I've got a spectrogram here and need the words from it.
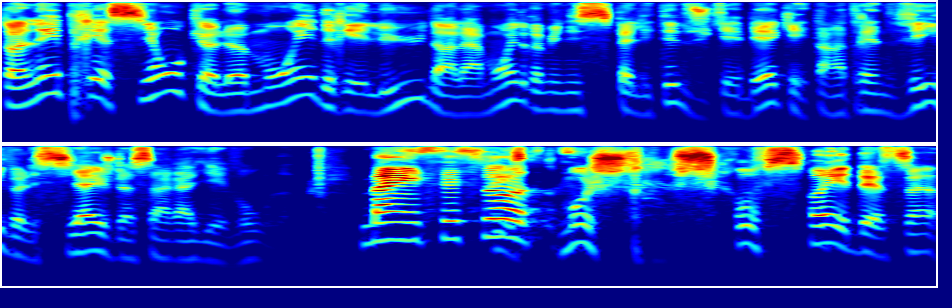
tu as l'impression que le moindre élu dans la moindre municipalité du Québec est en train de vivre le siège de Sarajevo. Ben, c'est ça. Moi, je, trouve ça indécent.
